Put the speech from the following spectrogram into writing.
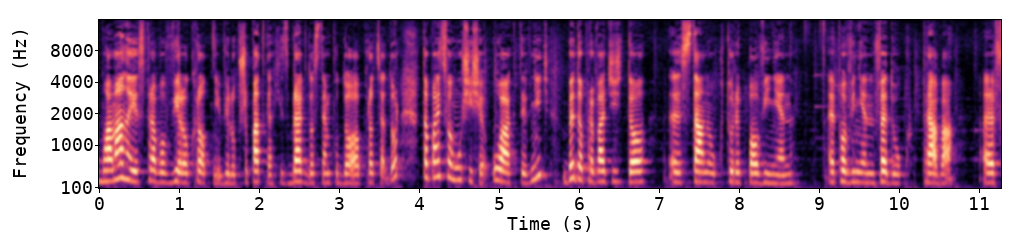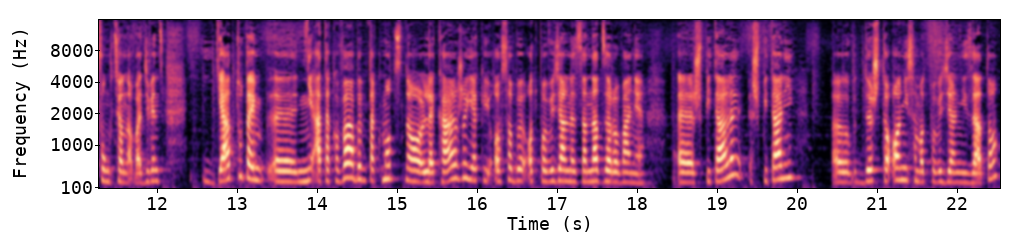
łamane jest prawo wielokrotnie, w wielu przypadkach jest brak dostępu do procedur, to państwo musi się uaktywnić, by doprowadzić do e, stanu, który powinien, e, powinien według prawa e, funkcjonować. Więc ja tutaj e, nie atakowałabym tak mocno lekarzy, jak i osoby odpowiedzialne za nadzorowanie e, szpitali, e, gdyż to oni są odpowiedzialni za to,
